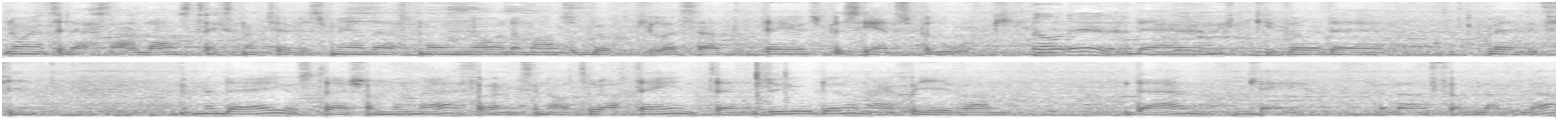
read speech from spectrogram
nu har jag inte läst alla hans texter naturligtvis men jag har läst många av dem hans böcker så att det är ett speciellt språk. Ja, det är det. Det är mycket bra, det är väldigt fint. Men det är just det som med Frank Sinatra att det är inte, du gjorde den här skivan där, okej, varför bla bla bla.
